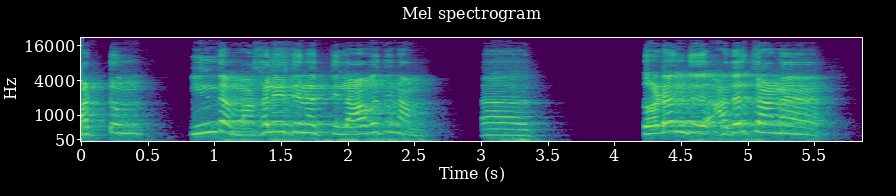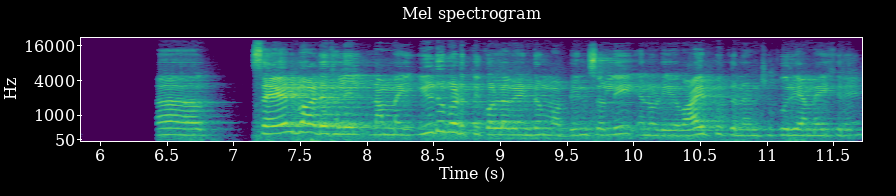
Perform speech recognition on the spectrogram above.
மட்டும் இந்த மகளிர் தினத்திலாவது நாம் தொடர்ந்து அதற்கான செயல்பாடுகளில் நம்மை ஈடுபடுத்திக் கொள்ள வேண்டும் அப்படின்னு சொல்லி என்னுடைய வாய்ப்புக்கு நன்றி கூறி அமைகிறேன்.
